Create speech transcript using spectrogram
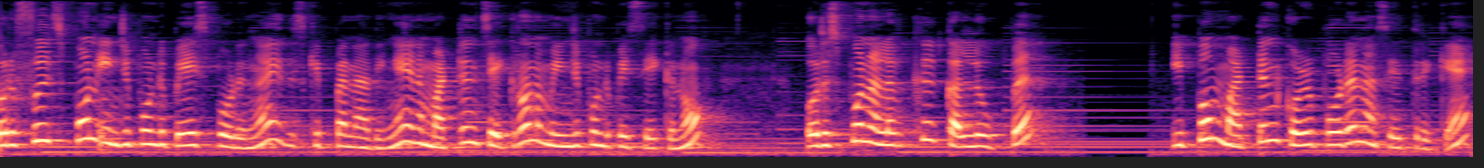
ஒரு ஃபுல் ஸ்பூன் இஞ்சி பூண்டு பேஸ்ட் போடுங்க. இது ஸ்கிப் பண்ணாதீங்க. ஏன்னா மட்டன் சேர்க்குறோம் நம்ம இஞ்சி பூண்டு பேஸ்ட் சேர்க்கணும். ஒரு ஸ்பூன் அளவுக்கு கல் உப்பு. இப்போ மட்டன் கொழுப்போடு நான் சேர்த்துருக்கேன்.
